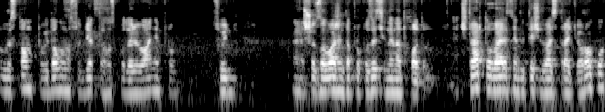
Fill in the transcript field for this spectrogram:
листом повідомлено суб'єкта господарювання про суть, е, що зауважень та пропозицій не надходило. 4 вересня 2023 року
